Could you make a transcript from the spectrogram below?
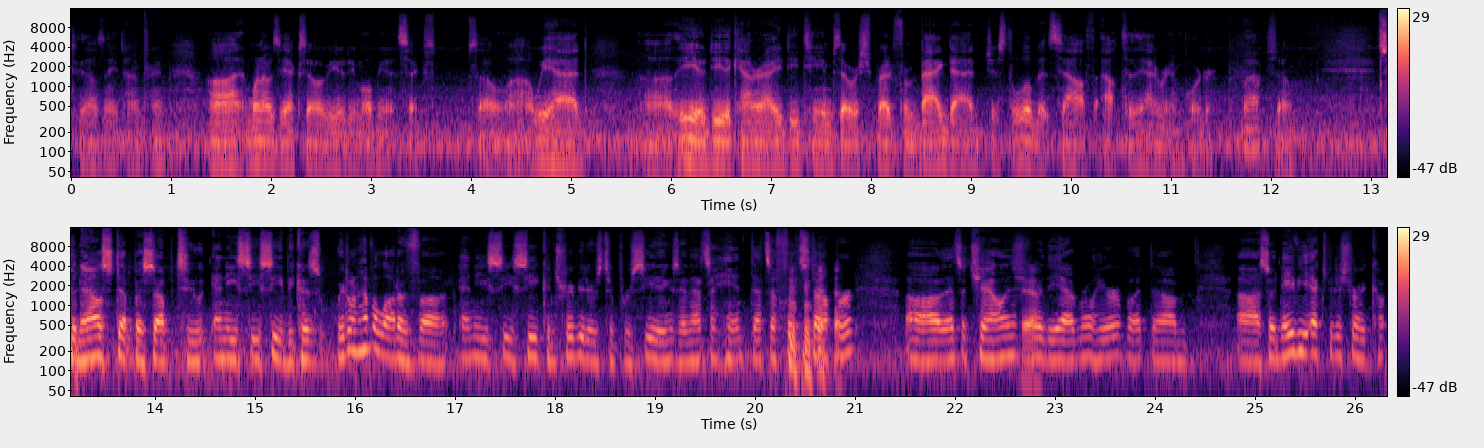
2008 timeframe. Uh, when I was the XO of EOD Mobile Unit 6. So uh, we had uh, the EOD, the counter IED teams that were spread from Baghdad, just a little bit south, out to the Iran border. Wow. So So now step us up to NECC because we don't have a lot of uh, NECC contributors to proceedings, and that's a hint, that's a foot stomper, uh, that's a challenge Yeah. for the admiral here. But um, uh, so Navy Expeditionary Co-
